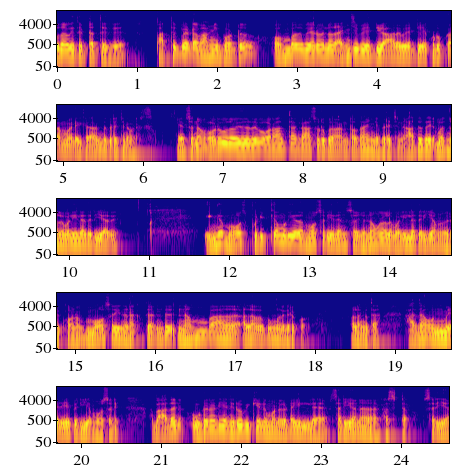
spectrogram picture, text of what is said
உதவி திட்டத்துக்கு பத்து பேர்கிட்ட வாங்கி போட்டு ஒன்பது பேரோ இல்லை அஞ்சு பேர்ட்டியோ ஆறு பேர்ட்டியோ கொடுக்காம இருக்கிறதா இந்த பிரச்சனை வருது. ஏன்னு சொன்னால் ஒரு உதவி திட்டத்துக்கு ஒரு ஆள் தான் காசு கொடுக்குறான்றது தான் இங்கே பிரச்சனை. அது உங்களுக்கு வழியில் தெரியாது. இங்கே மோஸ் பிடிக்க முடியாத மோசடி எதுன்னு சொல்லி சொன்னால் உங்களால் வழியில் தெரியாமல் இருக்கணும். மோசடி நடக்குதுன்ட்டு நம்பாத அளவுக்கு உங்களுக்கு இருக்கும். வழங்குதா? அதுதான் உண்மையிலேயே பெரிய மோசடி. அப்போ அதை உடனடியாக நிரூபிக்கலுமான்னு கிட்ட இல்லை. சரியான கஷ்டம். சரியா?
